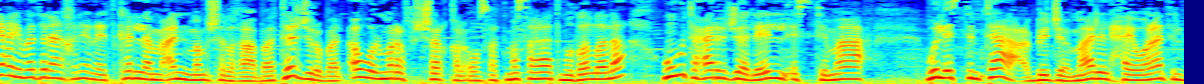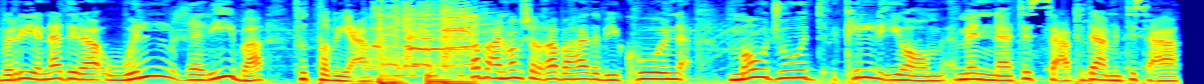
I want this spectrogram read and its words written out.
يعني مثلا خلينا نتكلم عن ممشى الغابة. تجربة لأول مرة في الشرق الأوسط. مسارات مظللة ومتعرجة للاستماع والاستمتاع بجمال الحيوانات البرية النادرة والغريبة في الطبيعة. طبعا ممشى الغابة هذا بيكون موجود كل يوم من 9 ابتداء من 9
